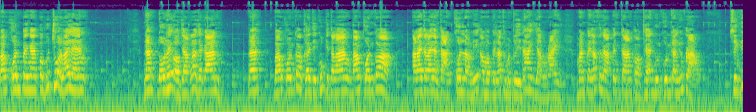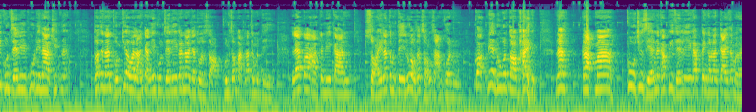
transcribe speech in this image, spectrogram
บางคนเป็นไงประพฤติชั่วร้ายแรงนะโดนให้ออกจากราชการนะบางคนก็เคยติดคุกติตาราง บางคนก็อะไรต่ออะไรต่างๆ คนเหล่านี้เอามาเป็นรัฐมนตรีได้อย่างไร มันเป็นลักษณะเป็นการตอบแทนบุญคุณกันหรือเปล่า สิ่งที่คุณเสรีพูดนี่น่าคิดนะ เพราะฉะนั้นผมเชื่อว่าหลังจากนี้คุณเสรีก็น่าจะตรวจสอบคุณสมบัติรัฐมนตรี และก็อาจจะมีการสอยรัฐมนตรีร่วงสักสองสามคน ก็เนี่ยดูกันต่อไปนะกลับมากู้ชื่อเสียงนะครับ พี่เสรีครับเป็นกำลังใจเสมอ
